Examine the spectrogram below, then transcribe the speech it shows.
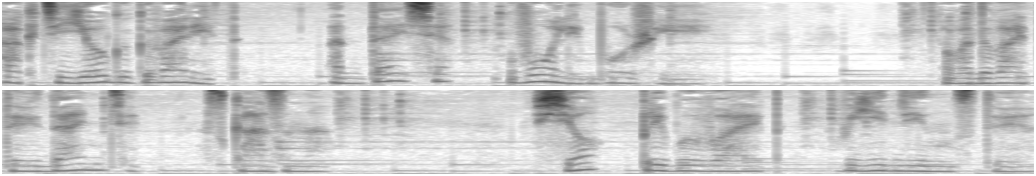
Бхакти-йога говорит «Отдайся воле Божьей». В Адвайта-виданте сказано «Все пребывает в единстве».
